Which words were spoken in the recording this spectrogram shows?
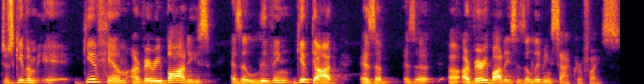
Just give him, eh, give him our very bodies as a living, give God as a, as a, uh, our very bodies as a living sacrifice.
